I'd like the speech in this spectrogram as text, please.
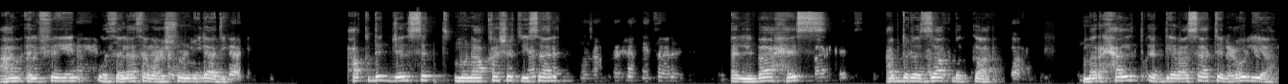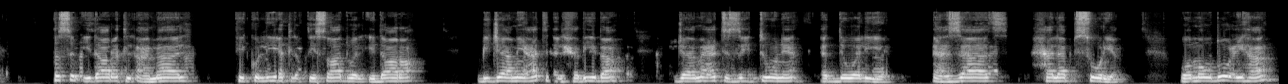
عام 2023 ميلادي. عقدت جلسة مناقشة رسالة الباحث عبد الرزاق بكار. مرحلة الدراسات العليا قسم إدارة الأعمال في كلية الاقتصاد والإدارة بجامعتنا الحبيبة جامعة الزيتونة الدولية إعزاز حلب سوريا. وموضوعها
